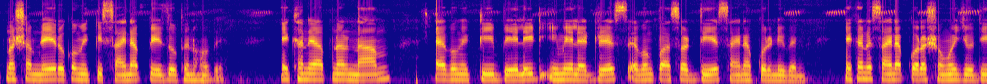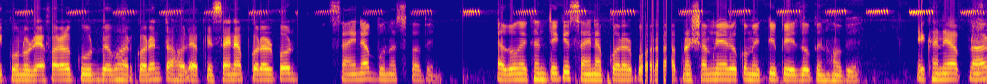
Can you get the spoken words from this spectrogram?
আপনার সামনে এরকম একটি সাইন আপ পেজ ওপেন হবে। এখানে আপনার নাম এবং একটি ভ্যালিড ইমেল অ্যাড্রেস এবং পাসওয়ার্ড দিয়ে সাইন আপ করে নেবেন। এখানে সাইন আপ করার সময় যদি কোনো রেফারাল কোড ব্যবহার করেন, তাহলে আপনি সাইন আপ করার পর সাইন আপ বোনাস পাবেন। এবং এখান থেকে সাইন আপ করার পর আপনার সামনে এরকম একটি পেজ ওপেন হবে। এখানে আপনার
